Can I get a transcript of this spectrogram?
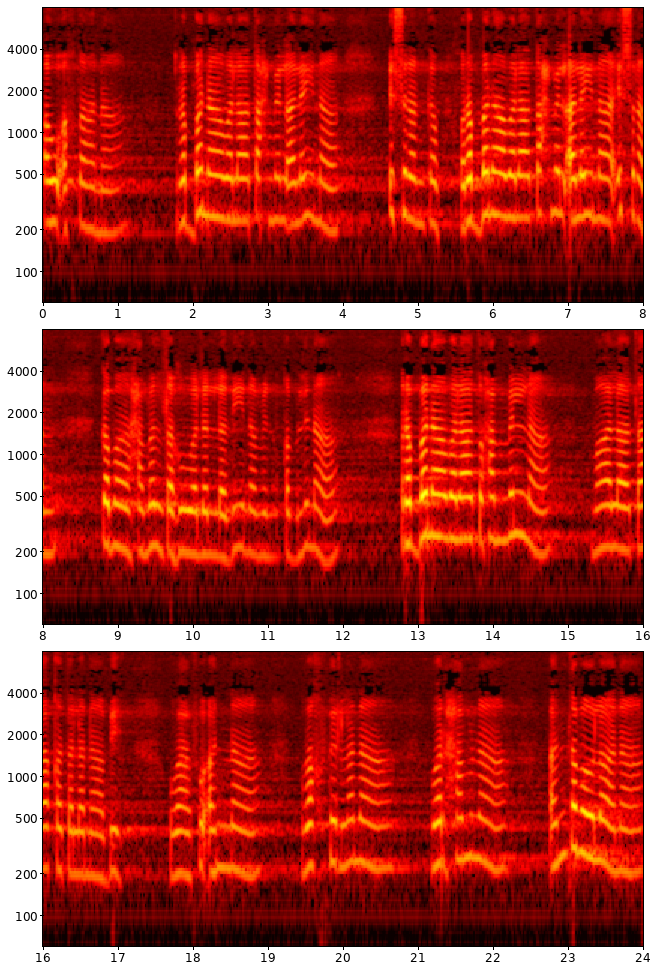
او اخطانا ربنا ولا تحمل علينا اسرا ربنا ولا تحمل علينا اسرا كما حملته على الذين من قبلنا. ربنا ولا تحملنا ما لا طاقة لنا به. واعف عنا واغفر لنا وارحمنا. انت مولانا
